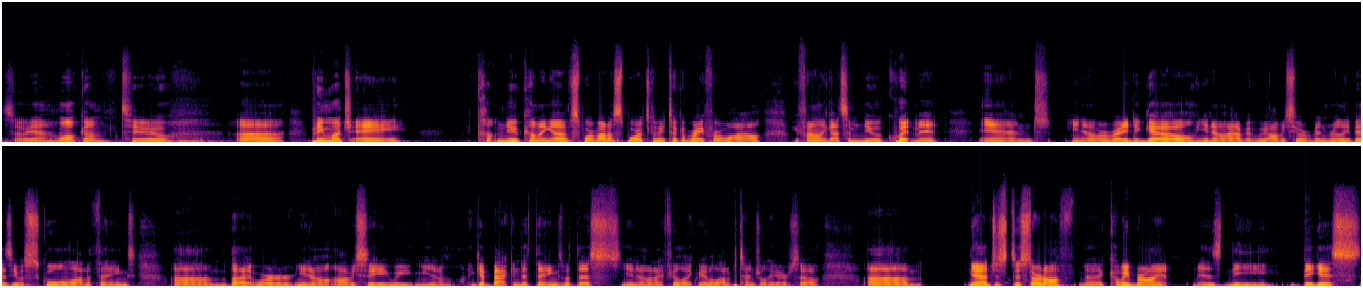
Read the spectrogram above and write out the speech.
So yeah, welcome to uh, pretty much a new coming of Sport Vital Sports because we took a break for a while. We finally got some new equipment and you know we're ready to go you know we obviously have been really busy with school and a lot of things um, but we're you know obviously we you know want to get back into things with this you know and i feel like we have a lot of potential here so um, yeah just to start off uh, kobe bryant is the biggest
